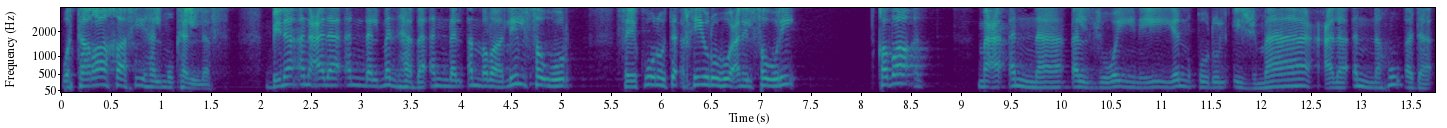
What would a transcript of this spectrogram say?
وتراخى فيها المكلف. بناء على أن المذهب أن الأمر للفور فيكون تأخيره عن الفور قضاء مع أن الجويني ينقل الإجماع على أنه أداء.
